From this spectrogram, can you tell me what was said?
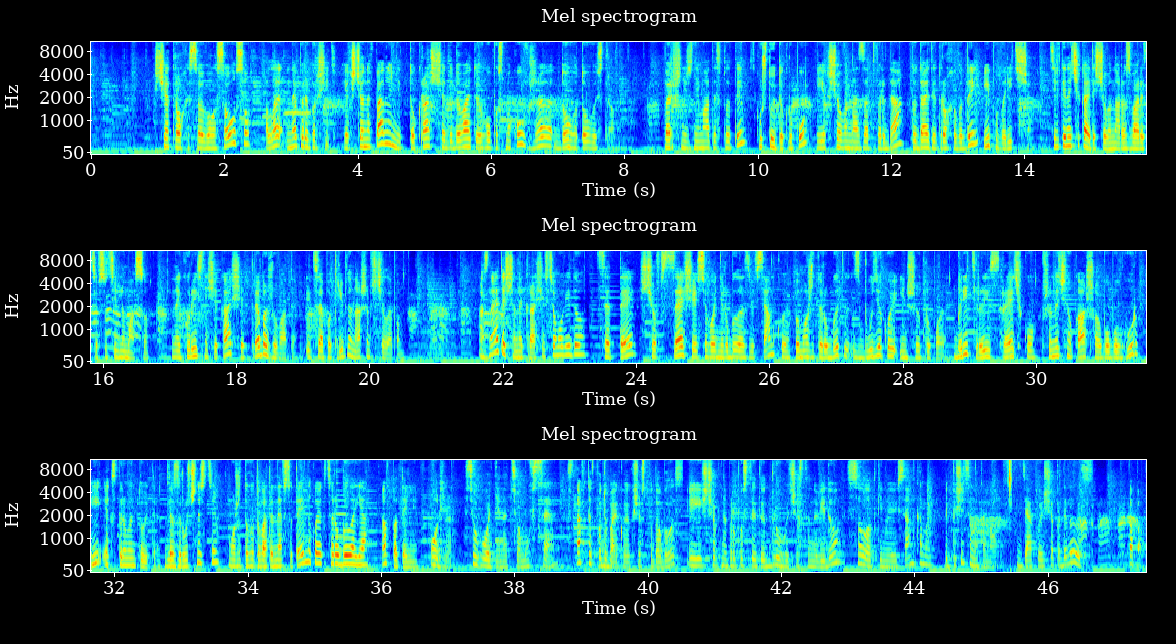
Ще трохи соєвого соусу, але не переборщіть. Якщо не впевнені, то краще додавайте його по смаку вже до готової страви. Перш ніж знімати з плити, скуштуйте крупу, і якщо вона затверда, додайте трохи води і поваріть ще. Тільки не чекайте, що вона розвариться в суцільну масу. Найкорисніші каші треба жувати, і це потрібно нашим щелепам. А знаєте, що найкраще в цьому відео? Це те, що все, що я сьогодні робила з вівсянкою, ви можете робити з будь-якою іншою крупою. Беріть рис, гречку, пшеничну кашу або булгур і експериментуйте. Для зручності можете готувати не в сотейнику, як це робила я, а в пательні. Отже, сьогодні на цьому все. Ставте вподобайку, якщо сподобалось. І щоб не пропустити другу частину відео з солодкими вівсянками, підпишіться на канал. Дякую, що подивились. Па-па!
